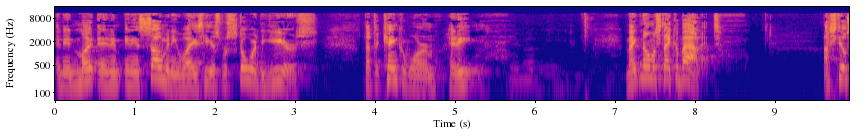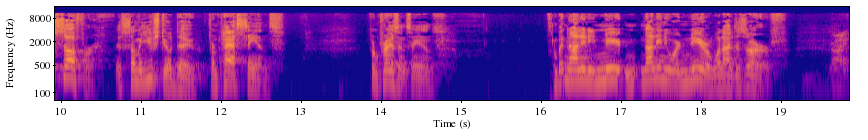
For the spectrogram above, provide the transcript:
And in, mo- and in, and in so many ways, He has restored the years that the cankerworm had eaten. Make no mistake about it. I still suffer, as some of you still do, from past sins, from present sins, but not any near, not anywhere near what I deserve. Right.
